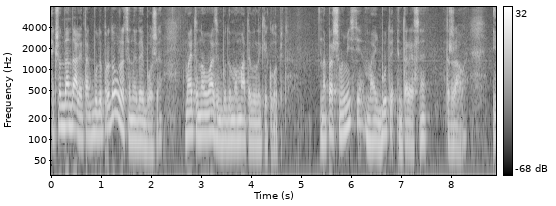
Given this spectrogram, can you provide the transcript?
Якщо надалі так буде продовжуватися, не дай Боже, майте на увазі, будемо мати великий клопіт. На першому місці мають бути інтереси держави. І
